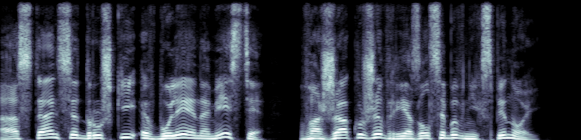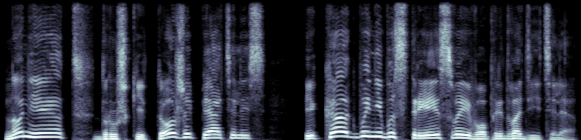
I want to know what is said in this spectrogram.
Останься, дружки Эвбулея, на месте, вожак уже врезался бы в них спиной. Но нет, дружки тоже пятились, и как бы не быстрее своего предводителя.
